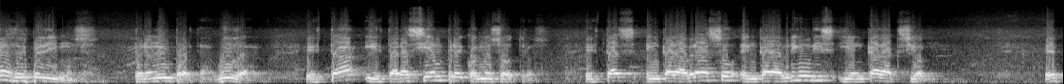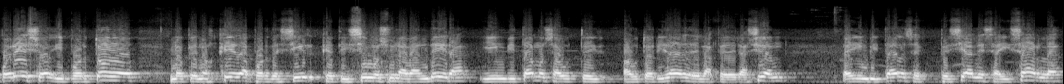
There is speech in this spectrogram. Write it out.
Nos despedimos, pero no importa, Buda está y estará siempre con nosotros. Estás en cada abrazo, en cada brindis y en cada acción. Es por eso y por todo lo que nos queda por decir que te hicimos una bandera y invitamos a autoridades de la federación e invitados especiales a izarla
